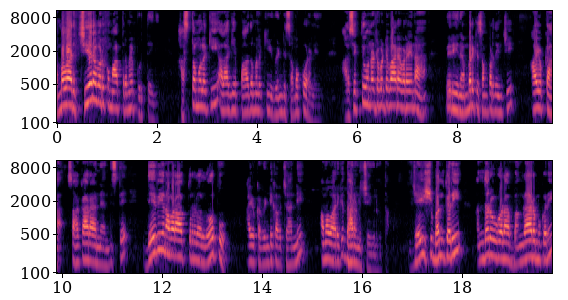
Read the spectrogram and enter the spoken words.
అమ్మవారి చీర వరకు మాత్రమే పూర్తయింది. హస్తములకి అలాగే పాదములకి వెండి సమకూరలేదు. ఆసక్తి ఉన్నటువంటి వారు ఎవరైనా మీరు ఈ నెంబర్కి సంప్రదించి ఆ యొక్క సహకారాన్ని అందిస్తే దేవీ నవరాత్రుల లోపు ఆ యొక్క వెండి కవచాన్ని అమ్మవారికి ధారణ చేయగలుగుతాం. జై శుభంకరి అందరూ కూడా బంగారము కొని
